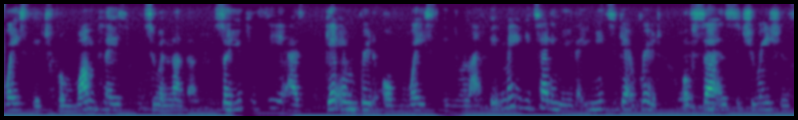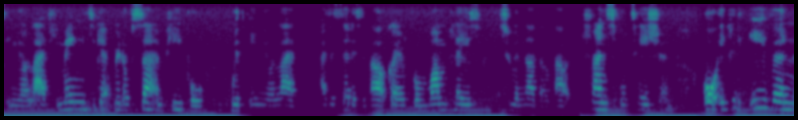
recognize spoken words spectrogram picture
wastage from one place to another. So you can see it as getting rid of waste in your life. It may be telling you that you need to get rid of certain situations in your life. You may need to get rid of certain people within your life. As I said, it's about going from one place to another, about transportation or it could even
